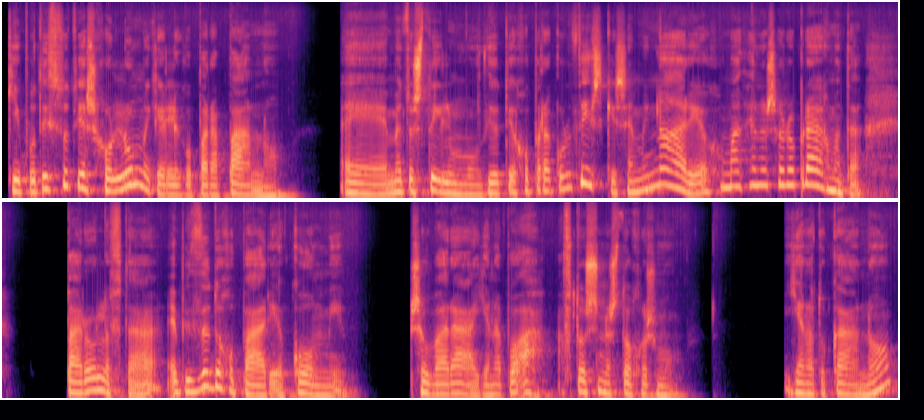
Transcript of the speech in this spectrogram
Και υποτίθεται ότι ασχολούμαι και λίγο παραπάνω ε, με το στυλ μου, διότι έχω παρακολουθήσει και σεμινάρια, έχω μάθει ένα σωρό πράγματα. Παρ' όλα αυτά, επειδή δεν το έχω πάρει ακόμη σοβαρά για να πω «Α, αυτός είναι ο στόχος μου», για να το κάνω,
